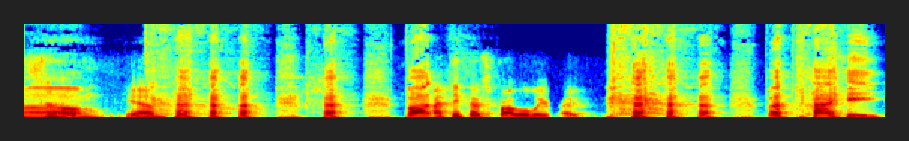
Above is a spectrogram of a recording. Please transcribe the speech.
Um, oh, yeah, but I think that's probably right. but they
